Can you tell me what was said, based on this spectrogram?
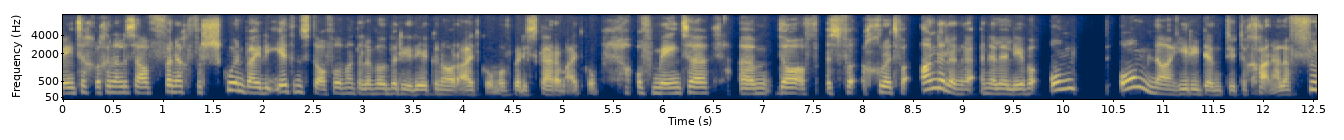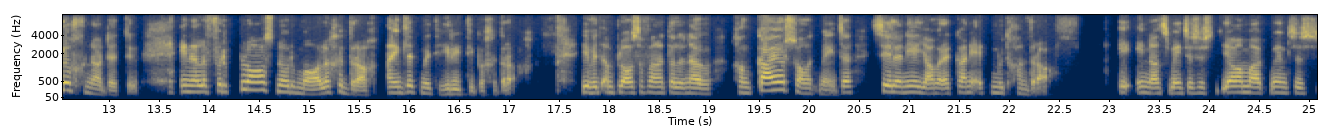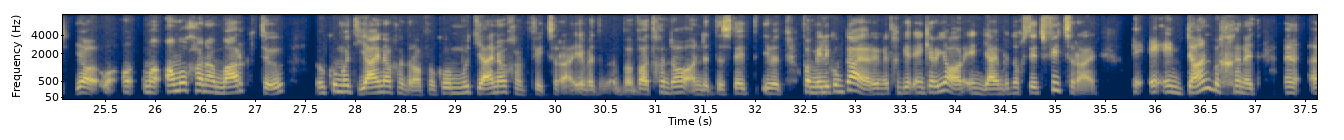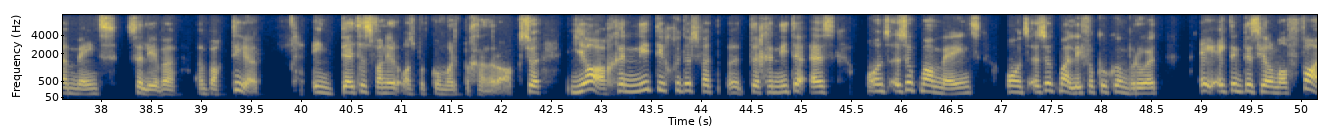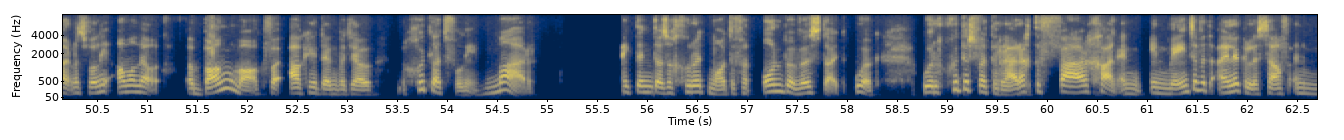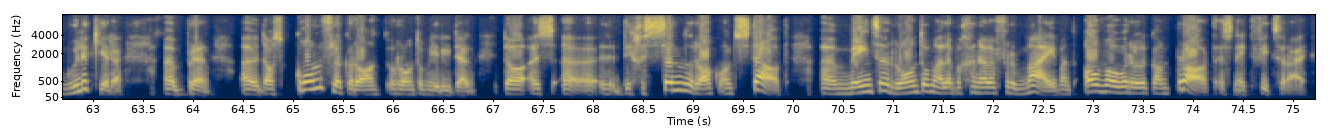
Mense begin hulle self vinnig verskoon by die etenstafel want hulle wil by die rekenaar uitkom of by die skerm uitkom. Of mense ehm um, daar is ver, groot veranderinge in hulle lewe om om na hierdie ding toe te gaan. Hulle vlug na dit toe en hulle verplaas normale gedrag eintlik met hierdie tipe gedrag. Jy weet in plaas van dat hulle nou gaan kuier saam met mense, sê hulle nee, jammer, ek kan nie, ek moet gaan draf. En, en dan's mense soos ja, maar ek meen soos ja, maar almal gaan nou mark toe. Hoekom moet jy nou gaan draf? Hoekom moet jy nou gaan fietsry? Jy weet wat gaan daaraan? Dit is net jy weet familie kom kuier en dit gebeur een keer 'n jaar en jy moet nog steeds fietsry. En, en, dan begin dit 'n 'n mens se lewe impakteer en dit is wanneer ons bekommerd begin raak. So ja, geniet die goeders wat eh, te geniete is. Ons is ook maar mens, ons is ook maar lief vir koek en brood. Ek ek dink dis heeltemal fyn. Ons wil nie almal nou 'n bang maak vir elke ding wat jou goed laat voel nie, maar ek dink daar's 'n groot mate van onbewustheid ook oor goeders wat regtig te ver gaan en en mense wat eintlik hulle self in moeilikhede uh, bring. Uh, daar's konflik rond rondom hierdie ding. Daar is uh, die gesin raak ontstel. Uh, mense rondom hulle begin hulle vermy want alwaaroor hulle kan praat is net fietsry.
